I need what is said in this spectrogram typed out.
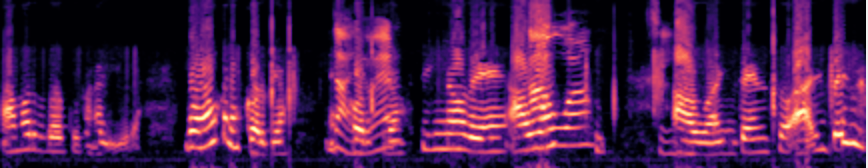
Amor propio para Libra. Bueno, vamos con Escorpio. Dale, a Escorpio, signo de agua. Agua. Sí. Agua, intenso, ah, intenso.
